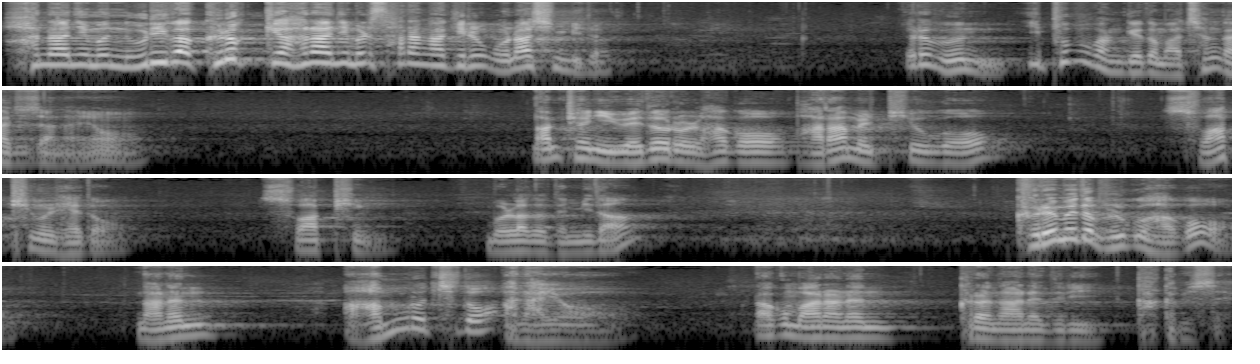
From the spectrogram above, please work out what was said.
하나님은 우리가 그렇게 하나님을 사랑하기를 원하십니다. 여러분, 이 부부 관계도 마찬가지잖아요. 남편이 외도를 하고 바람을 피우고 스와핑을 해도 스와핑 몰라도 됩니다. 그럼에도 불구하고 나는 아무렇지도 않아요. 라고 말하는 그런 아내들이 가끔 있어요.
